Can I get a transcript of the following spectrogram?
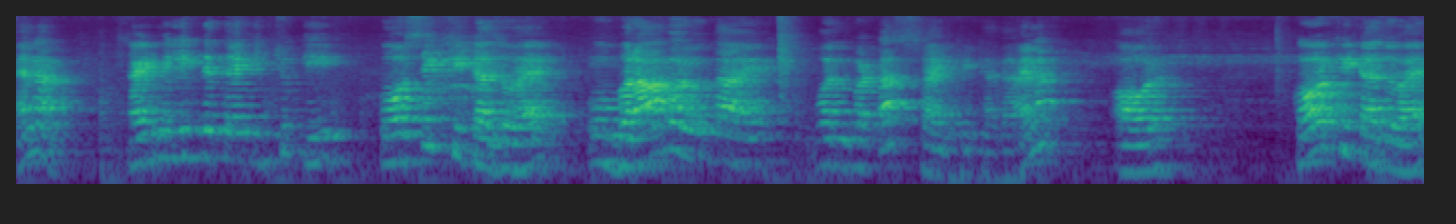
है ना? साइड में लिख देते हैं कि चूँकि कौशिक थीटा जो है, वो बराबर होता है वन बटा साइन थीटा का, है ना? और कॉट थीटा जो है,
